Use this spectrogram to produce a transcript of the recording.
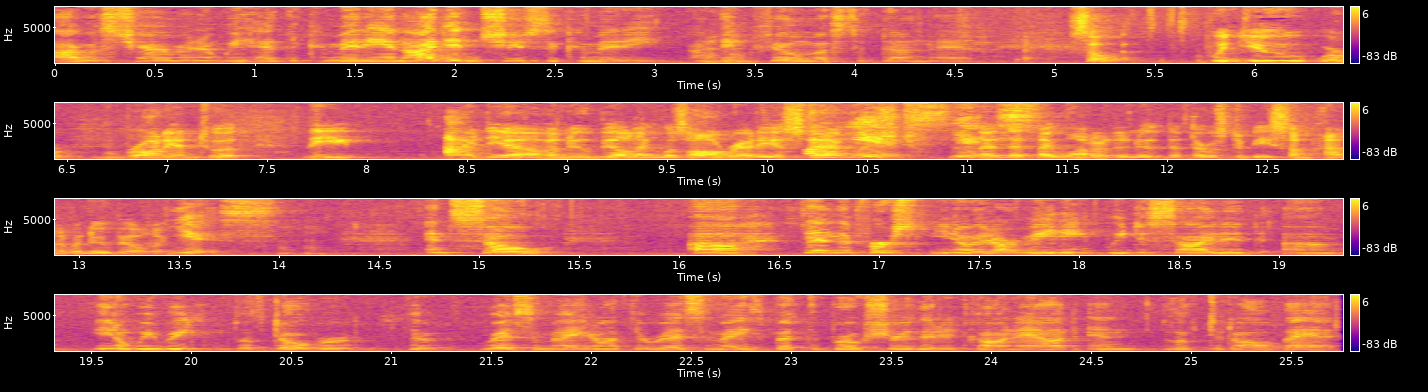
I was chairman and we had the committee, and I didn't choose the committee. I think Mhm. Phil must have done that. Yeah. So when you were were brought into it, the idea of a new building was already established? Oh, yes, that they- yes. That they wanted a new, that there was to be some kind of a new building? Yes. Mhm. And so, uh, then the first, you know, at our meeting, we decided, um, you know, we re, looked over the resume, not the resumes, but the brochure that had gone out and looked at all that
